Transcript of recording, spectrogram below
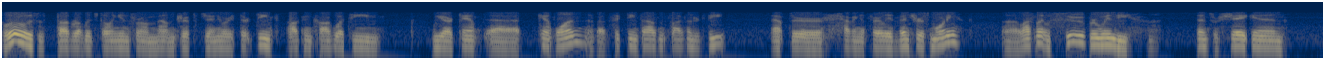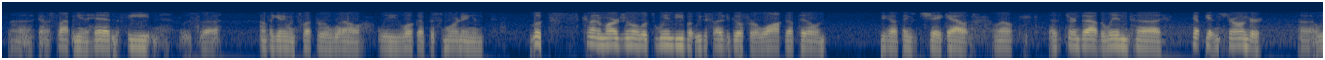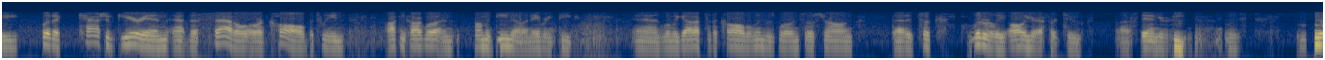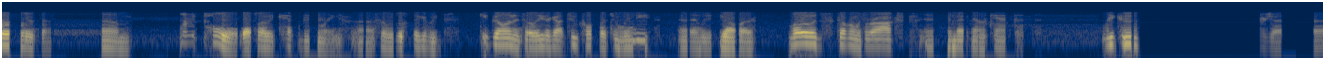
Hello, this is Todd Rutledge calling in from Mountain Trips January 13th, Aconcagua team. We are camped at Camp 1 about 16,500 feet after having a fairly adventurous morning. Uh, last night was super windy. Uh, tents were shaking, uh, kind of slapping you in the head and the feet. And it was, uh, I don't think anyone slept real well. We woke up this morning and looked kind of marginal, looked windy, but we decided to go for a walk uphill and see how things would shake out. Well, as it turns out, the wind uh, kept getting stronger. Uh, we put a cache of gear in at the saddle or col between Aconcagua and Ameghino, a neighboring peak. And when we got up to the col, the wind was blowing so strong that it took literally all your effort to uh, stay on your feet. It was really um, cold. That's why we kept going. Uh, so we just figured we'd keep going until it either got too cold or too windy, and then we'd get off our loads, cover them with rocks, and, back down the camp. Recoup. Uh.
